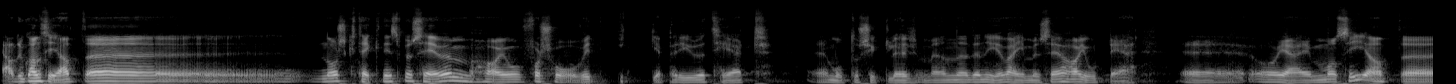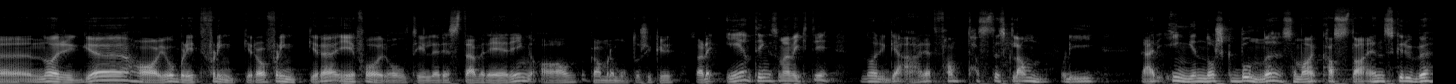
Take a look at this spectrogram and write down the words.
Ja, du kan si at eh, Norsk Teknisk Museum har jo for så vidt ikke prioritert eh, motorsykler. Men det nye Veimuseet har gjort det. Eh, og jeg må si at eh, Norge har jo blitt flinkere og flinkere i forhold til restaurering av gamle motorsykler. Så er det én ting som er viktig. Norge er et fantastisk land. Fordi det er ingen norsk bonde som har kasta en skrue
